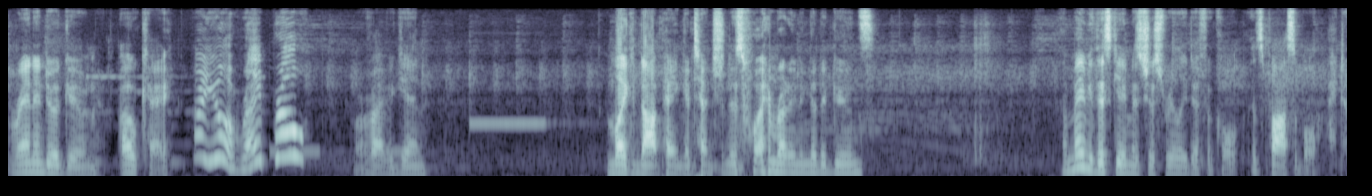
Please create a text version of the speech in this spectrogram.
ran into a goon. Okay. Are you alright, bro? I'll revive again. I'm like not paying attention is why I'm running into goons. maybe this game is just really difficult. It's possible. I don't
